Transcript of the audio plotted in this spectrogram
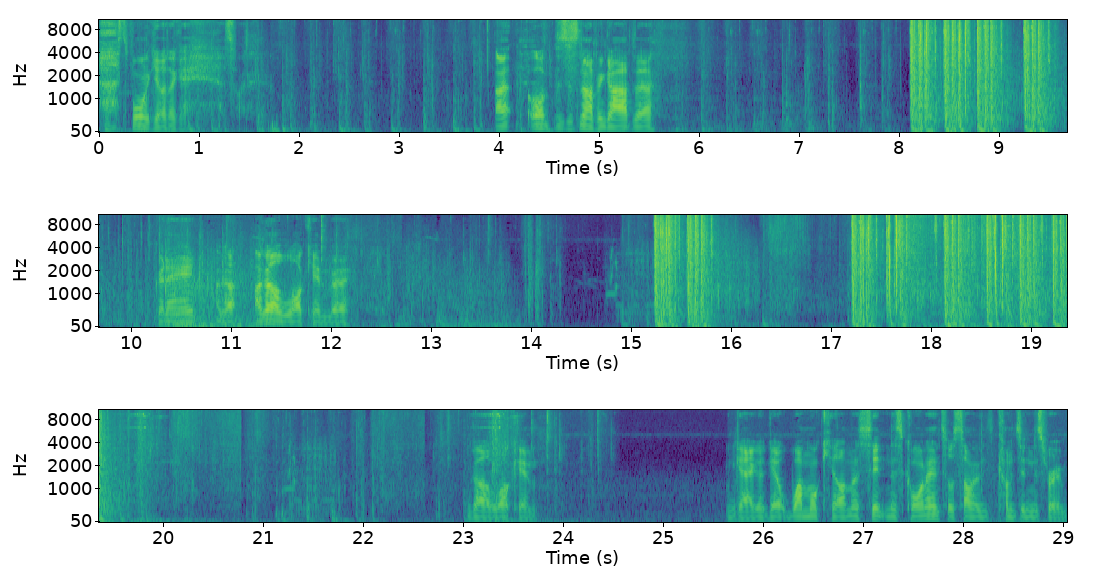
Spawn killed. Okay, that's fine. Uh, oh, there's a sniping guy up there. Grenade. I got. I got to lock him, bro. Gotta lock him. Okay, I gotta get one more kill. I'm gonna sit in this corner until someone comes in this room.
